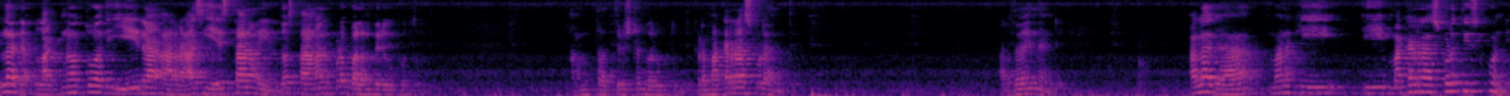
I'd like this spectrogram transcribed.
ఇలాగ లగ్నంతో అది ఏ రా ఆ రాశి ఏ స్థానం అయిందో స్థానానికి కూడా బలం పెరిగిపోతుంది. అంత అదృష్టం కలుగుతుంది. ఇక్కడ మకర రాశి కూడా అంతే. అర్థమైందండి? అలాగా మనకి ఈ మకర రాశి కూడా తీసుకోండి.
